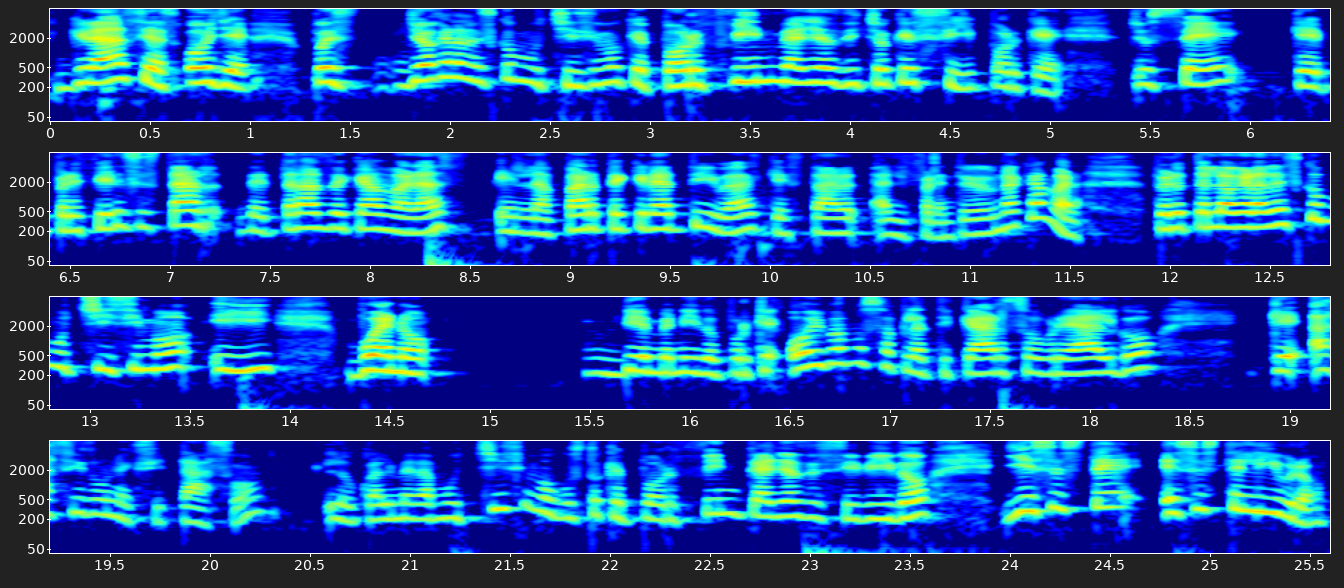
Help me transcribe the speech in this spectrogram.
Gracias. Oye, pues yo agradezco muchísimo que por fin me hayas dicho que sí, porque yo sé que prefieres estar detrás de cámaras en la parte creativa que estar al frente de una cámara. Pero te lo agradezco muchísimo y bueno, bienvenido, porque hoy vamos a platicar sobre algo que ha sido un exitazo lo cual me da muchísimo gusto que por fin te hayas decidido. Y es este, es este libro,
